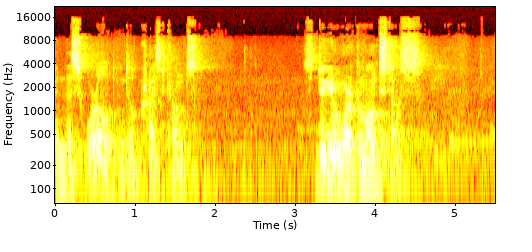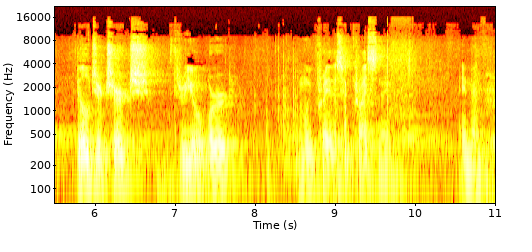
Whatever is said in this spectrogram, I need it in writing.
in this world until Christ comes. So do your work amongst us. Build your church through your word. And we pray this in Christ's name. Amen.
